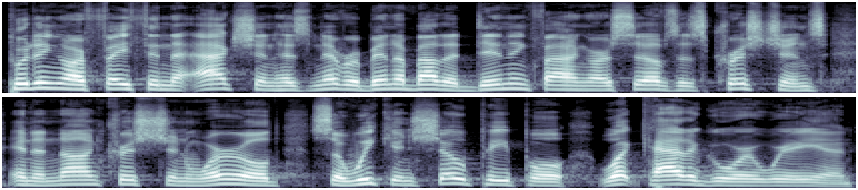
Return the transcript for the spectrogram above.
Putting our faith into action has never been about identifying ourselves as Christians in a non Christian world so we can show people what category we're in,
